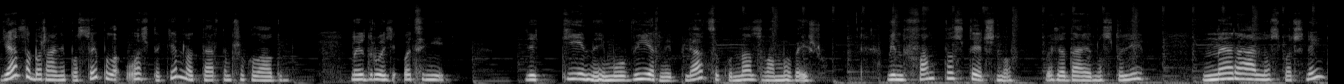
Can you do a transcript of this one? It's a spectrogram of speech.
Я за бажання посипала ось таким натертим шоколадом. Ну і друзі, оцініть, який неймовірний пляцик у нас з вами вийшов. Він фантастично виглядає на столі, нереально смачний,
